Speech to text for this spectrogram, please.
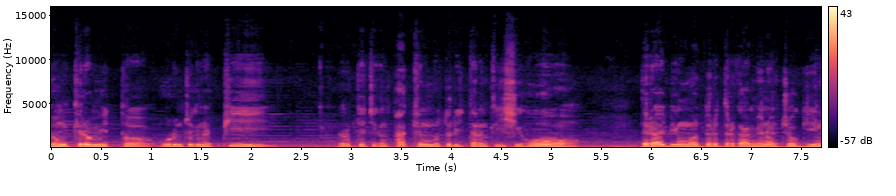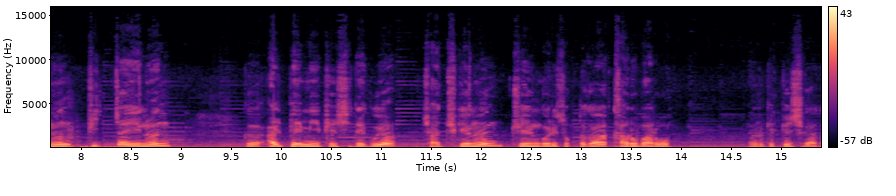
0km 오른쪽에는 P 이렇게 지금 파킹 모드로 있다는 뜻이고 드라이빙 모드로 들어가면은 저기는 P자에는 그 RPM이 표시되고요. 좌측에는 주행거리 속도가 가로 바로 이렇게 표시가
